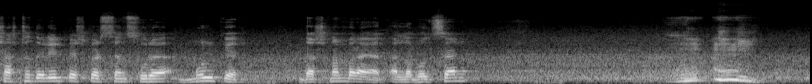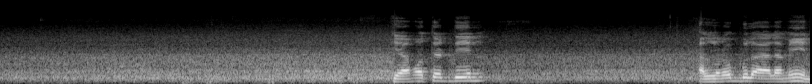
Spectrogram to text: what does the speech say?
ষষ্ঠ দলিল পেশ করছেন সুরা মুলকের দশ নম্বর আয়াত। আল্লাহ বলছেন, কেয়ামতের দিন আল্লাহ রব্বুল আলমিন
